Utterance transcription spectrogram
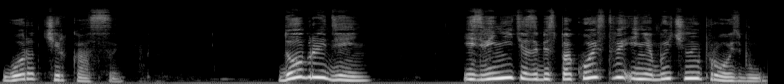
город Черкассы. Добрый день. Извините за беспокойство и необычную просьбу.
